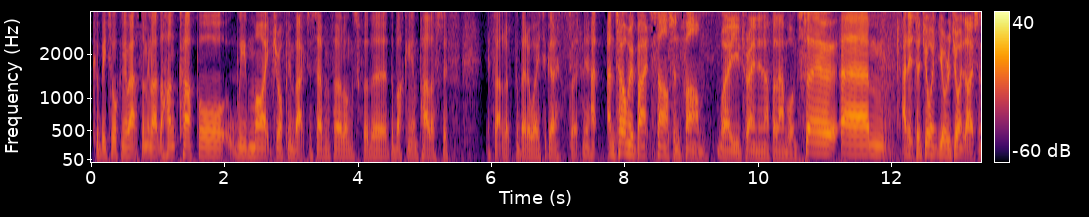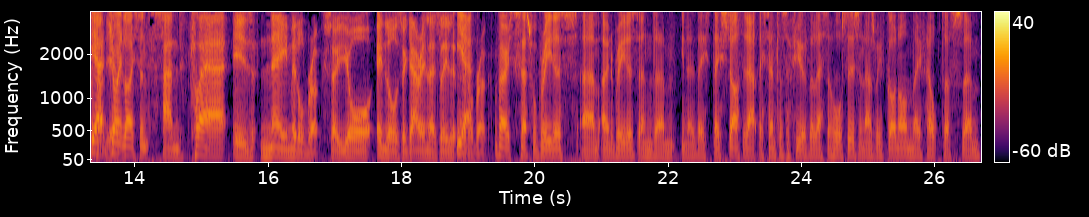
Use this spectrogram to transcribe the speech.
could be talking about something like the Hunt Cup, or we might drop him back to seven furlongs for the, the Buckingham Palace if if that looked the better way to go. But yeah. And tell me about Sarsen Farm, where you train in Upper Lambourn. So, um, and it's a joint. You're a joint license. Yeah, joint license. And Claire is née Middlebrook. So your in-laws are Gary and Leslie yeah, Middlebrook. very successful breeders, um, owner breeders, and um, you know they they started out. They sent us a few of the lesser horses, and as we've gone on, they've helped us um,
